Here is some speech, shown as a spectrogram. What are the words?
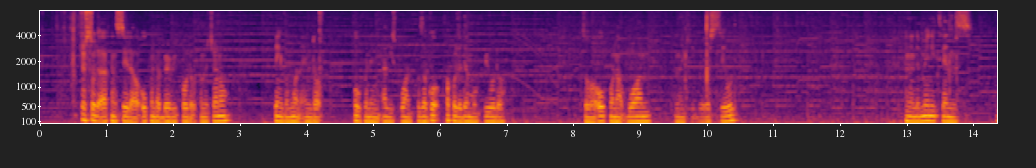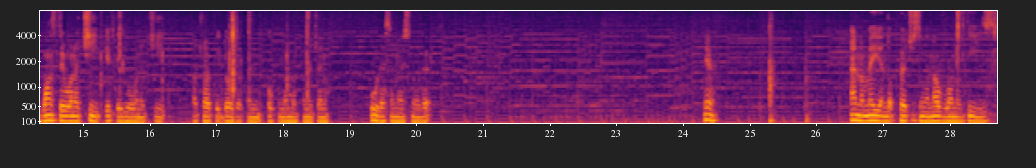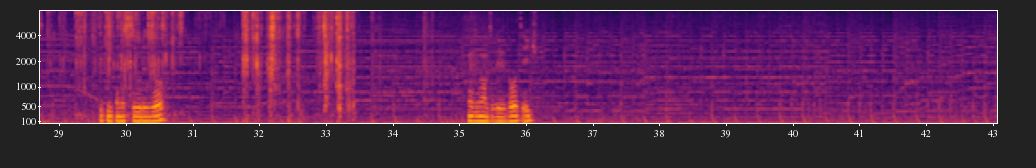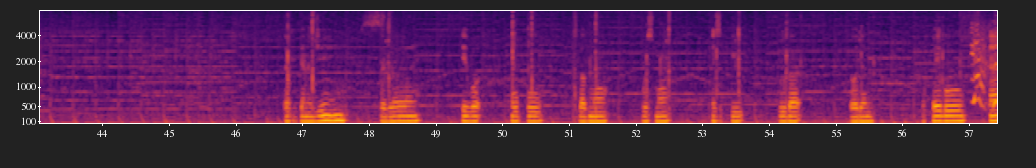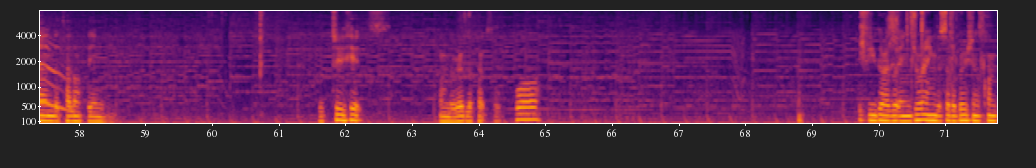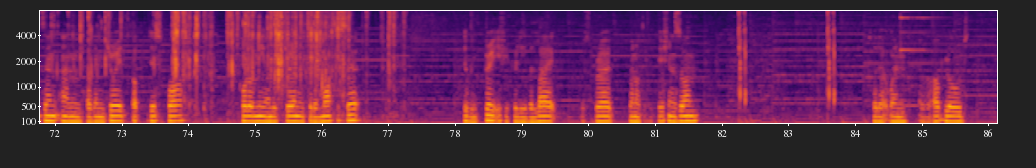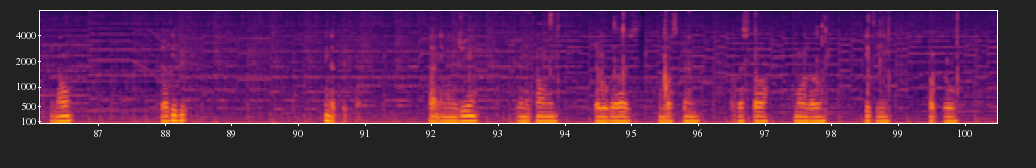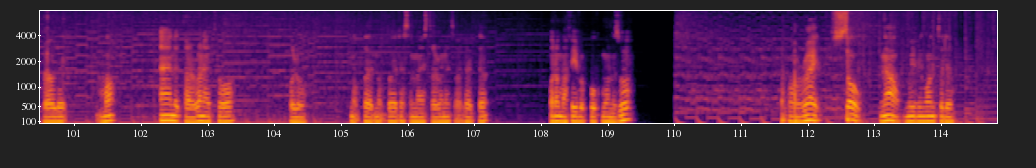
just so that I can say that I opened up every product on the channel, I think I'm going to end up opening at least one because I've got a couple of them on pre-order. So I'll open up one and then keep the rest sealed. And then the mini tins, once they want a cheap, if they go on a cheap, I'll try to pick those up and open them up on the channel. Oh, that's a nice Snorlax. Yeah. And I may end up purchasing another one of these to keep in the sealed as well. Moving on to the voltage. Static Energy, Sableye, Ewa, Opal, Slugma, Whismur, Exeggcute, Rubat, Golden, the Fable, and the Talonflame. The two hits on the regular pack so far. If you guys are enjoying the celebrations content and have enjoyed up this far, follow me on this journey to the master set. It would be great if you could leave a like, subscribe, turn notifications on, so that when I upload, you know, should I give you, I think I did what? Lightning Energy, Unicorn, Double Glass, Combustion, Harvester, Molo, Kitty, Buckle, Rowlet, Mop, and a Tyranitar Follow. Not bad, not bad. That's a nice Tyranitar. I like that. One of my favorite Pokemon as well. Alright, so now moving on to the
